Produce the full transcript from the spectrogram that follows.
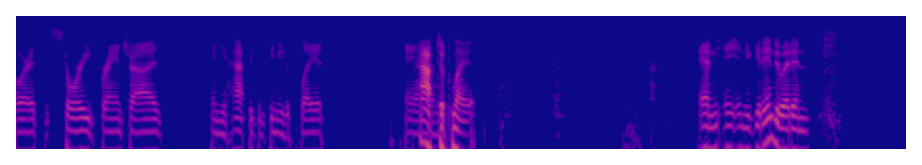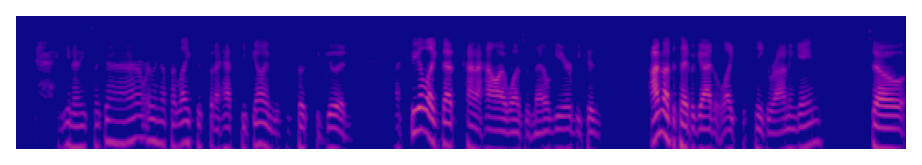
or it's a storied franchise, and you have to continue to play it. And, Have to play it. and and you get into it, and you know it's like "Uh, I don't really know if I like this, but I have to keep going because it's supposed to be good. I feel like that's kind of how I was with Metal Gear because I'm not the type of guy that likes to sneak around in games, so.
